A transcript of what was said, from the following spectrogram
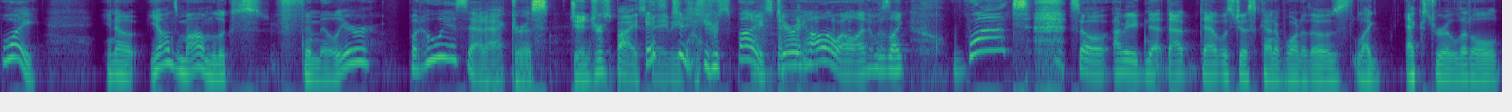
boy, you know, Jan's mom looks familiar, but who is that actress? Ginger Spice, It's. Ginger Spice, Geri Halliwell, and I was like, "What?" So, I mean, that that that was just kind of one of those like extra little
